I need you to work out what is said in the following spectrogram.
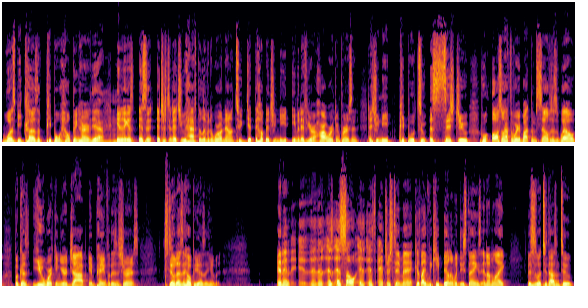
was because of people helping her. Yeah. And the thing is, it's interesting that you have to live in the world now to get the help that you need, even if you're a hardworking person, that you need people to assist you who also have to worry about themselves as well, because you working your job and paying for this insurance still doesn't help you as a human. And it, it, it- it's, it's so it- it's interesting, man, because like we keep dealing with these things, and I'm like, this is what 2002,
